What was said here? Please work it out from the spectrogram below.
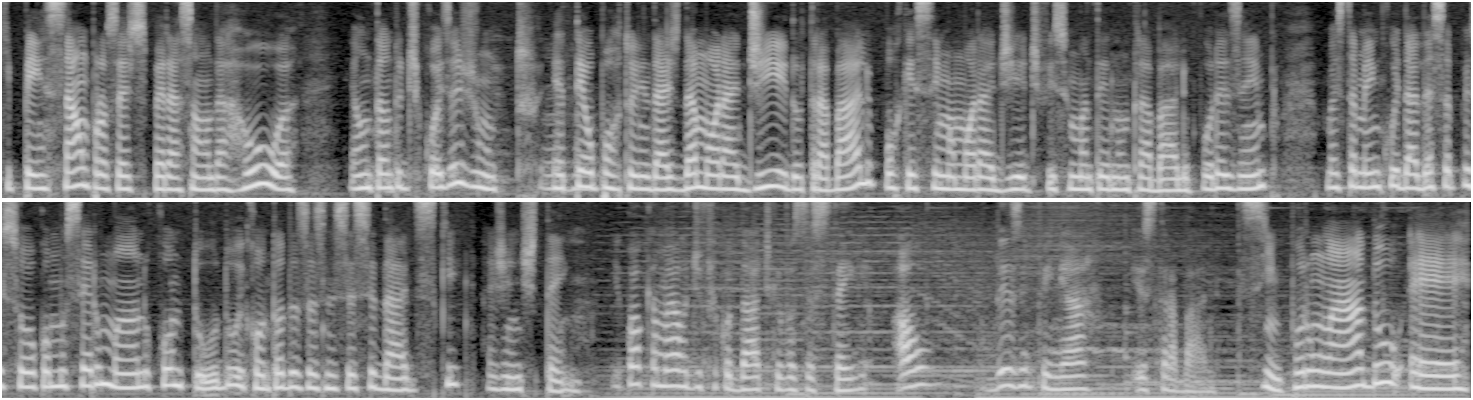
que pensar um processo de superação da rua é um tanto de coisa junto. Uhum. É ter a oportunidade da moradia e do trabalho, porque sem uma moradia é difícil manter um trabalho, por exemplo, mas também cuidar dessa pessoa como ser humano, com tudo e com todas as necessidades que a gente tem. E qual é a maior dificuldade que vocês têm ao desempenhar esse trabalho? Sim, por um lado, é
